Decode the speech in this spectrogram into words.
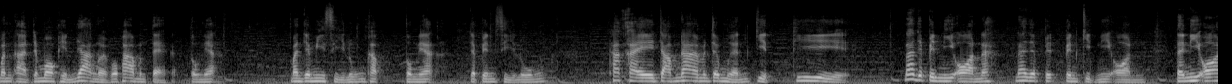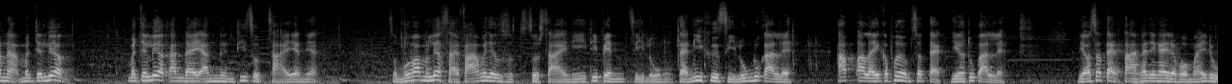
มันอาจจะมองเห็นยากหน่อยเพราะภามันแตกตรงเนี้ยมันจะมีสีลุ้งครับ ตรงเนี้ยจะเป็นสีลุ้ง ถ้าใครจำได้มันจะเหมือนกิจที่น่าจะเป็นนีออนนะ น่าจะเป็นเป็นกิจนีออน แต่นีออนอะมันจะเลือก มันจะเลือกอันใดอันหนึ่งที่สุดสายอันเนี้ยสมมุติว่ามันเลือกสายฟ้าก็จะสุดสุดสายนี้ที่เป็นสีลุงแต่นี่คือสีลุงทุกอันเลย อัพอะไรก็เพิ่มสแต็กเยอะทุกอันเลย เดี๋ยวสแต็กต่างกันยังไงเดี๋ยวผมให้ดู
